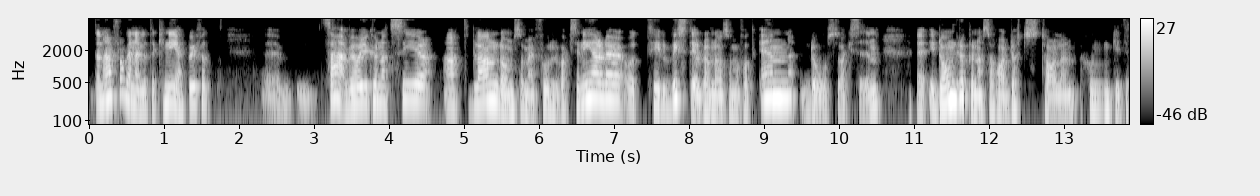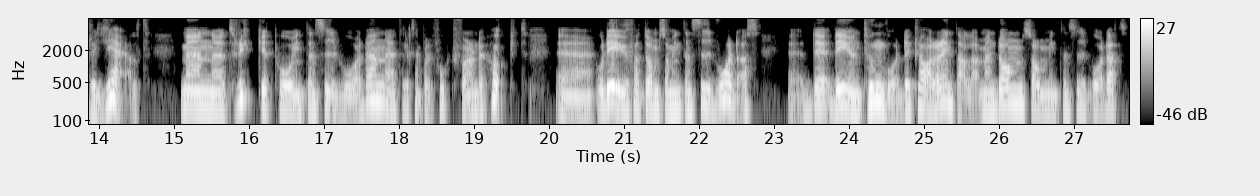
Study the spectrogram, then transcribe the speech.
Den här frågan är lite knepig för att Eh, så här, vi har ju kunnat se att bland de som är fullvaccinerade och till viss del bland de som har fått en dos vaccin, eh, i de grupperna så har dödstalen sjunkit rejält. Men eh, trycket på intensivvården är till exempel fortfarande högt. Och det är ju för att de som intensivvårdas, det, det är ju en tung vård, det klarar inte alla, men de som intensivvårdats,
